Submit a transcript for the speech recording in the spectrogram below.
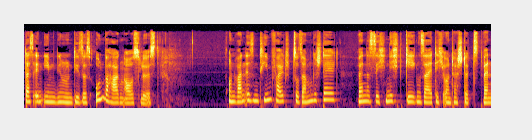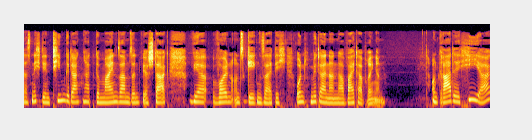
das in ihm nun dieses Unbehagen auslöst. Und wann ist ein Team falsch zusammengestellt? Wenn es sich nicht gegenseitig unterstützt, wenn es nicht den Teamgedanken hat, gemeinsam sind wir stark, wir wollen uns gegenseitig und miteinander weiterbringen. Und gerade hier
